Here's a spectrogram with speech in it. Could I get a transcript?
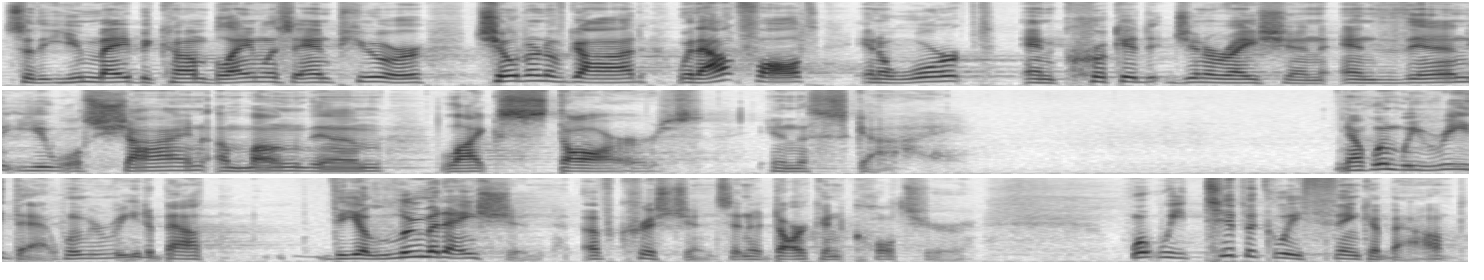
so that you may become blameless and pure, children of God, without fault, in a warped and crooked generation, and then you will shine among them like stars in the sky. Now, when we read that, when we read about the illumination of Christians in a darkened culture, what we typically think about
